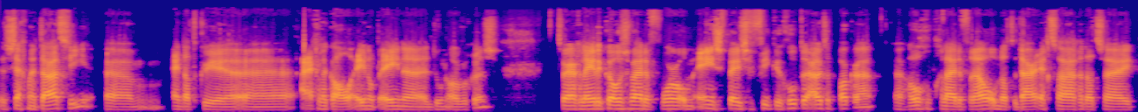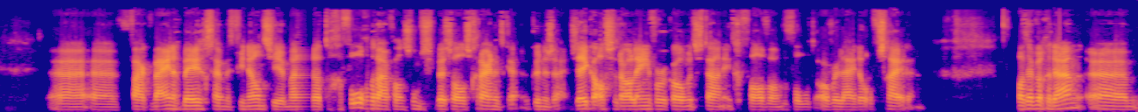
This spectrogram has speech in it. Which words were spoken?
segmentatie. Um, en dat kun je eigenlijk al één op één doen overigens. Twee geleden kozen wij ervoor om één specifieke groep eruit te pakken. hoogopgeleide vrouwen, omdat we daar echt zagen dat zij vaak weinig bezig zijn met financiën. Maar dat de gevolgen daarvan soms best wel schrijnend kunnen zijn. Zeker als ze er alleen voor komen te staan in het geval van bijvoorbeeld overlijden of scheiden. Wat hebben we gedaan? Uh,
